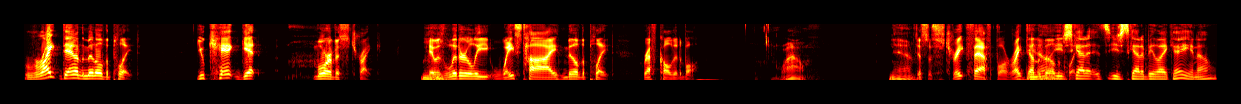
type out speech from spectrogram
right down the middle of the plate. You can't get more of a strike. It Mm-hmm. was literally waist high, middle of the plate. Ref called it a ball. wow. Yeah. Just a straight fastball right you down the middle you just gotta you just gotta be like, hey, you know,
